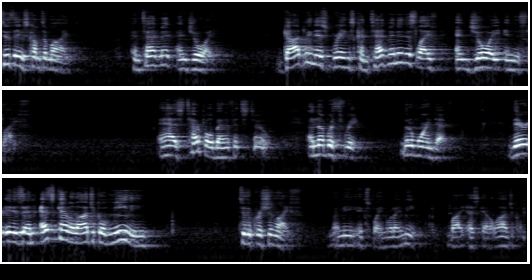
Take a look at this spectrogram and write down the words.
Two things come to mind contentment and joy. Godliness brings contentment in this life and joy in this life. It has temporal benefits too. And number three, a little more in depth. There is an eschatological meaning to the Christian life. Let me explain what I mean by eschatological.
